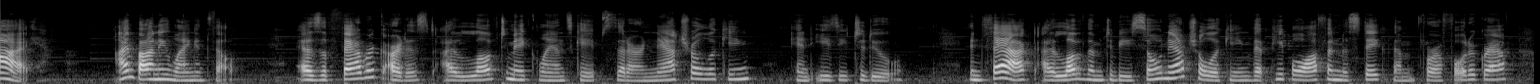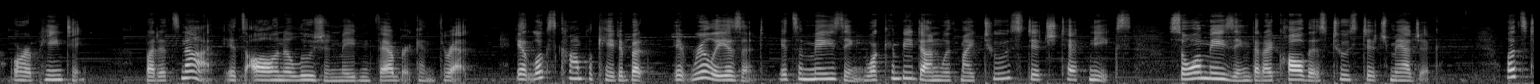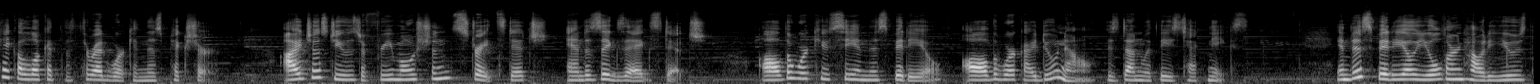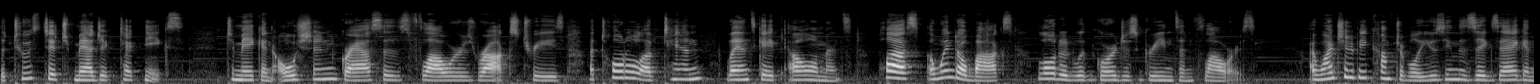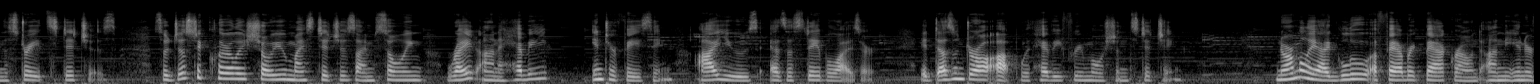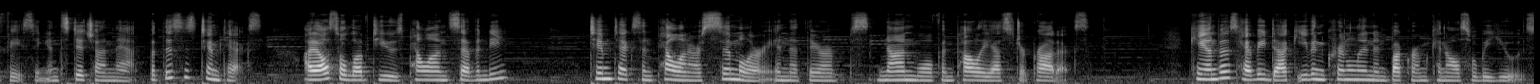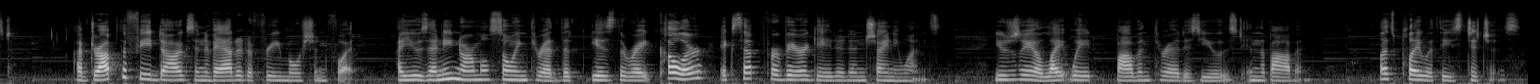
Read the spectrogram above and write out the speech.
Hi, I'm Bonnie Langenfeld. As a fabric artist, I love to make landscapes that are natural looking and easy to do. In fact, I love them to be so natural looking that people often mistake them for a photograph or a painting. But it's not. It's all an illusion made in fabric and thread. It looks complicated, but it really isn't. It's amazing what can be done with my two-stitch techniques. So amazing that I call this two-stitch magic. Let's take a look at the thread work in this picture. I just used a free motion straight stitch and a zigzag stitch. All the work you see in this video, all the work I do now, is done with these techniques. In this video, you'll learn how to use the two-stitch magic techniques to make an ocean, grasses, flowers, rocks, trees, a total of 10 landscape elements, plus a window box loaded with gorgeous greens and flowers. I want you to be comfortable using the zigzag and the straight stitches. So just to clearly show you my stitches, I'm sewing right on a heavy interfacing I use as a stabilizer. It doesn't draw up with heavy free motion stitching. Normally I glue a fabric background on the interfacing and stitch on that, but this is Timtex. I also love to use Pellon 70. Timtex and Pellon are similar in that they are non-woven polyester products. Canvas, heavy duck, even crinoline and buckram can also be used. I've dropped the feed dogs and have added a free motion foot. I use any normal sewing thread that is the right color, except for variegated and shiny ones. Usually a lightweight bobbin thread is used in the bobbin. Let's play with these stitches.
